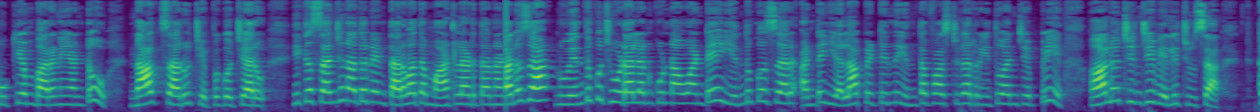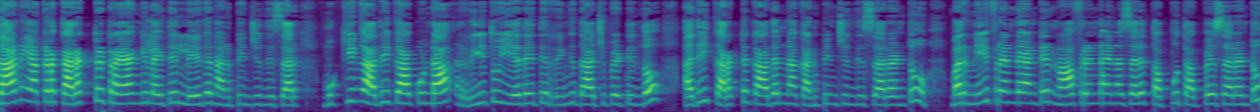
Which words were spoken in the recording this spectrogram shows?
ముఖ్యం భరణి అంటూ నాగ్ సారు చెప్పుకొచ్చారు. ఇక సంజనాతో నేను తర్వాత మాట్లాడతాను. అనుజ నువ్వు ఎందుకు చూడాలనుకున్నావు అంటే ఎందుకో సార్ అంటే ఎలా పెట్టింది ఇంత ఫాస్ట్గా రీతు అని చెప్పి ఆలోచించి వెళ్ళి చూసా. కానీ అక్కడ కరెక్ట్ ట్రయాంగిల్ అయితే లేదని అనిపించింది సార్. ముఖ్యంగా అది కాకుండా రీతు ఏదైతే రింగ్ దాచిపెట్టిందో అది కరెక్ట్ కాదని నాకు అనిపించింది సార్ అంటూ మరి నీ ఫ్రెండే అంటే నా ఫ్రెండ్ అయినా సరే తప్పు తప్పే సార్ అంటూ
